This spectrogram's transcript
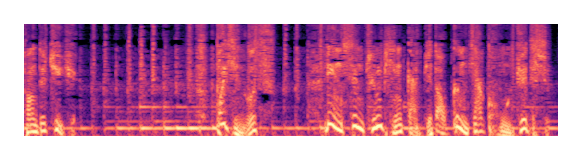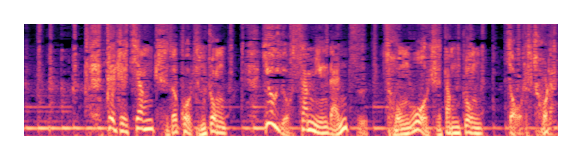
方的拒绝。不仅如此，令盛春平感觉到更加恐惧的是，在这僵持的过程中，又有三名男子从卧室当中走了出来。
